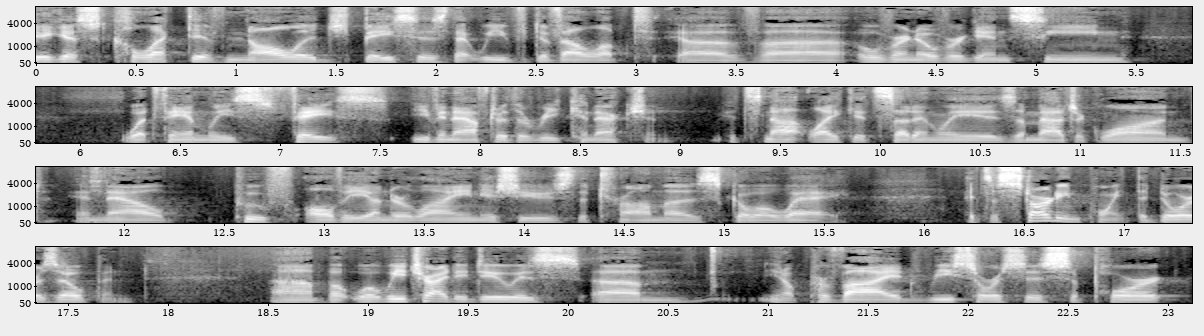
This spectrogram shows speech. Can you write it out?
biggest collective knowledge bases that we've developed of uh, over and over again seeing what families face even after the reconnection. It's not like it suddenly is a magic wand and now, poof, all the underlying issues, the traumas go away. It's a starting point, the door is open. Uh, but what we try to do is um, you know, provide resources, support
